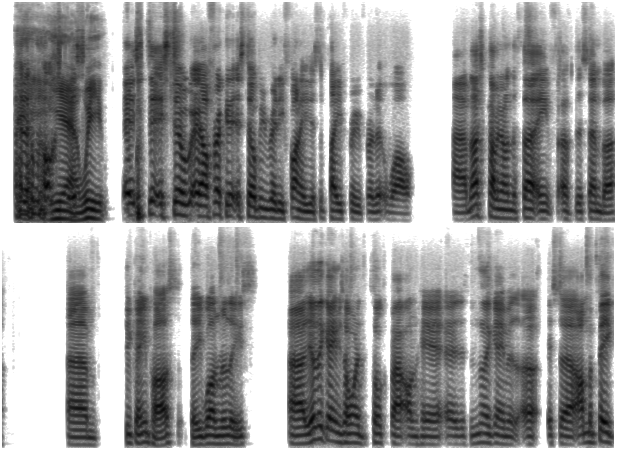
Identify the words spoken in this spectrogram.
and obnoxious. yeah, we it's, it's still. I reckon it'll still be really funny just to play through for a little while. Um, that's coming on the 13th of December. Um, to Game Pass, the one release. Uh, the other games I wanted to talk about on here is another game. Uh, it's a, I'm a big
